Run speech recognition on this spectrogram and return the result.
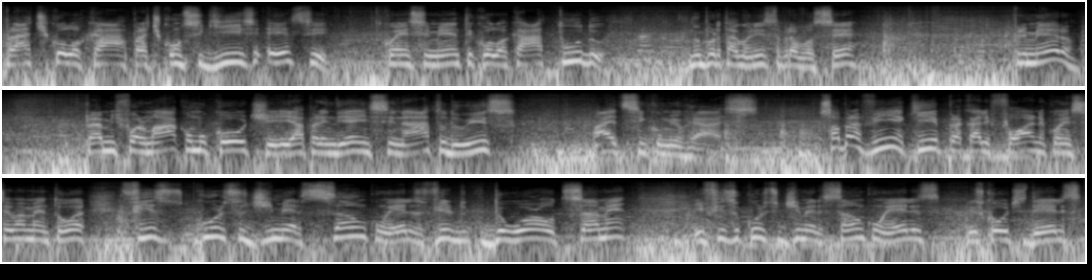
para te colocar, para te conseguir esse conhecimento e colocar tudo no protagonista para você. Primeiro, para me formar como coach e aprender a ensinar tudo isso, mais de 5 mil reais. Só para vir aqui para Califórnia, conhecer o meu mentor, fiz curso de imersão com eles, fiz do World Summit e fiz o curso de imersão com eles e os coaches deles,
